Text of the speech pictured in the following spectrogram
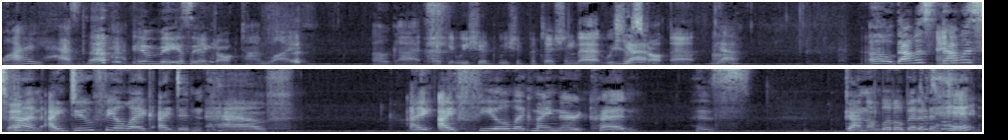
Why hasn't That that, would happened? In amazing. a dark timeline. oh God. Okay, we should we should petition that. We should Yeah. start that. Yeah. Um, oh, that was that was that- fun. I do feel like I didn't have. I I feel like my nerd cred has gotten a little bit of a hit, fine.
